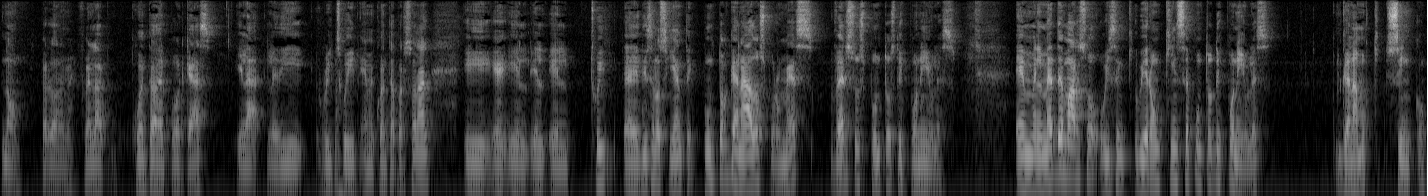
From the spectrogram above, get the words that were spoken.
no perdóneme fue en la cuenta del podcast y la le di retweet en mi cuenta personal y, eh, el, el, tweet eh, dice lo siguiente, puntos ganados por mes versus puntos disponibles. En el mes de marzo hubieron 15 puntos disponibles, ganamos 5.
